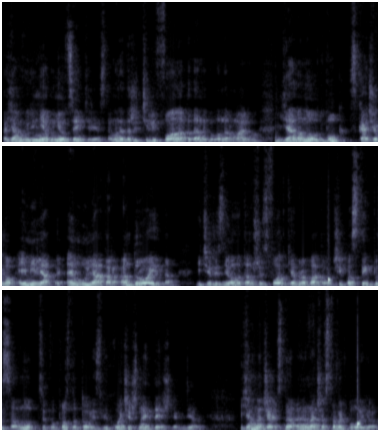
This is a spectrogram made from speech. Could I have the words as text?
А я говорю, ні, мені оце інтересно. У мене навіть телефона тоді не було нормального. Я на ноутбук скачував емулятор андроїда і через нього там щось фотки обрабатував чи пости писав. Ну, це вопрос до того, якщо хочеш, знайдеш, як робити. Я почав, почав ставати блогером.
